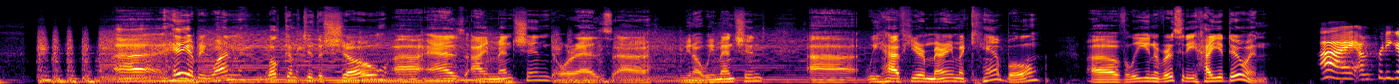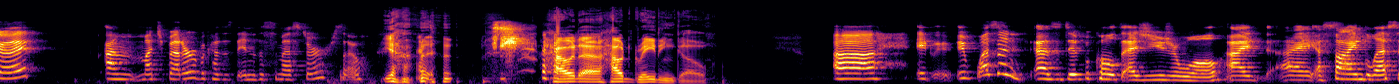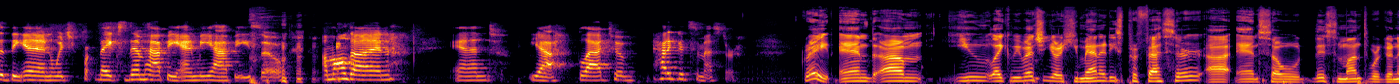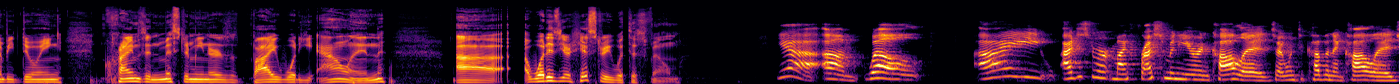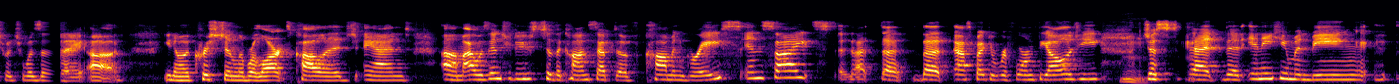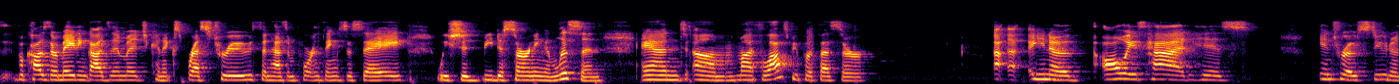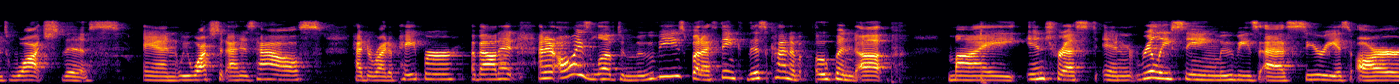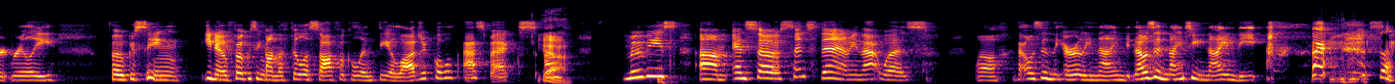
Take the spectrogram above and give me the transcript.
Uh, hey everyone, welcome to the show. Uh, as I mentioned, or as uh, you know, we mentioned, uh, we have here Mary McCampbell of Lee University. How you doing? Hi, I'm pretty good. I'm much better because it's the end of the semester. So yeah, how'd uh, how'd grading go? Uh, it it wasn't as difficult as usual. I I assigned less at the end, which makes them happy and me happy. So I'm all done, and yeah, glad to have had a good semester. Great, and um, you like we mentioned, you're a humanities professor, uh, and so this month we're going to be doing crimes and misdemeanors by Woody Allen. Uh, what is your history with this film? Yeah, um, well, I I just remember my freshman year in college. I went to Covenant College, which was a uh, you know a Christian liberal arts college, and um, I was introduced to the concept of common grace insights. That that that aspect of Reformed theology, mm. just that that any human being, because they're made in God's image, can express truth and has important things to say. We should be discerning and listen. And um, my philosophy professor you know, always had his intro students watch this, and we watched it at his house. Had to write a paper about it, and I always loved movies, but I think this kind of opened up my interest in really seeing movies as serious art, really focusing, you know, focusing on the philosophical and theological aspects yeah. of movies. Um, and so since then, I mean, that was well, that was in the early 90s. That was in 1990. so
